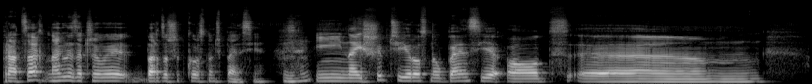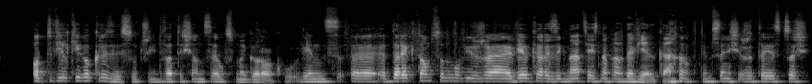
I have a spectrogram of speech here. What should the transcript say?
pracach nagle zaczęły bardzo szybko rosnąć pensje. Mhm. I najszybciej rosną pensje od od wielkiego kryzysu, czyli 2008 roku. Więc e, Derek Thompson mówi, że wielka rezygnacja jest naprawdę wielka, w tym sensie, że to jest coś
